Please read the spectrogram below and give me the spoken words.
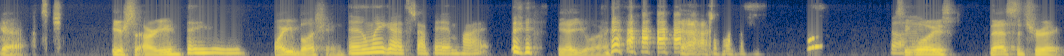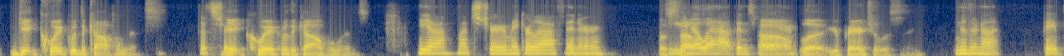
Yeah, you're. s- Are you? Why are you blushing? Oh my God, stop it. I'm hot. Yeah, you are. See, boys, that's the trick. Get quick with the compliments. That's true. Get quick with the compliments. Yeah, that's true. Make her laugh and her. Let's You know what happens from Oh, there. look, your parents are listening. No, they're not, babe.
